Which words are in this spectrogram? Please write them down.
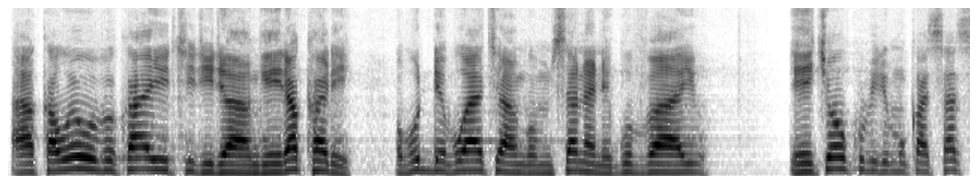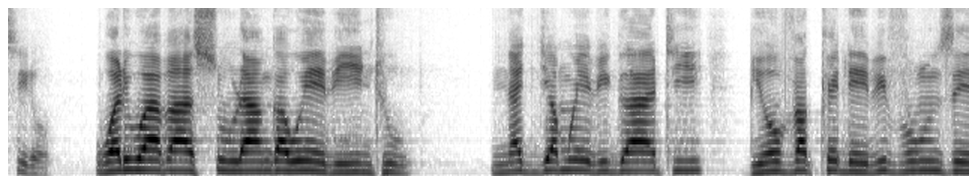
Akaweewo bwe kayitiriranga era kale obudde bwakyanga omusana ne guvaayo. Ekyokubiri mu kasasiro waliwo abaasuulangawo ebintu najjamu ebigaati byovakkedo ebivunze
